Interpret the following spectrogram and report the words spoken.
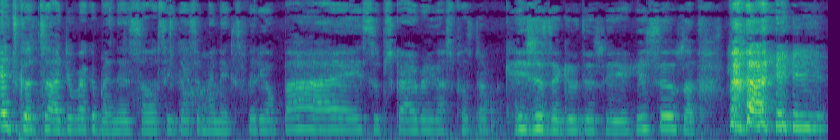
it's good, so I do recommend it. So I'll see you guys in my next video. Bye. Subscribe and guys post notifications and give this video a huge thumbs up. Bye.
